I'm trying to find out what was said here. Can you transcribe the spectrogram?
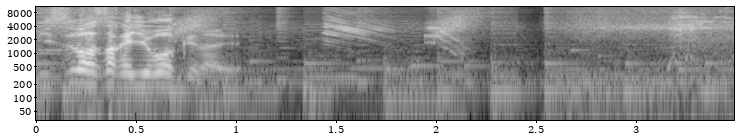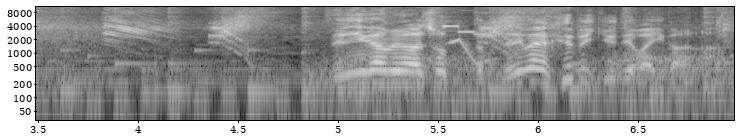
水技が弱くなる。ゼニガメはちょっとゼニガメは吹雪打てばいいからな。シ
